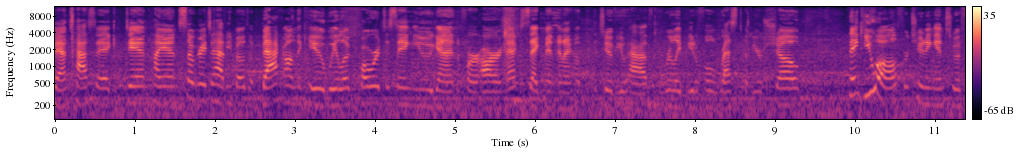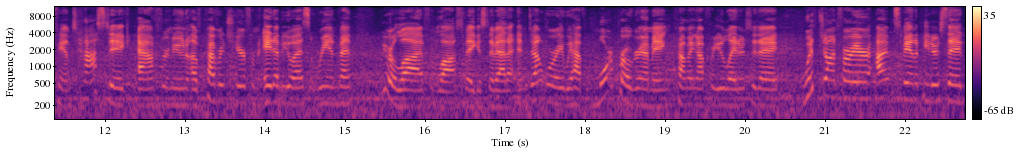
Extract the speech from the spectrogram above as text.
Fantastic. Dan, Haiyan, so great to have you both back on theCUBE. We look forward to seeing you again for our next segment, and I hope that the two of you have a really beautiful rest of your show. Thank you all for tuning in to a fantastic afternoon of coverage here from AWS reInvent. We are live from Las Vegas, Nevada, and don't worry, we have more programming coming up for you later today. With John Furrier, I'm Savannah Peterson.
